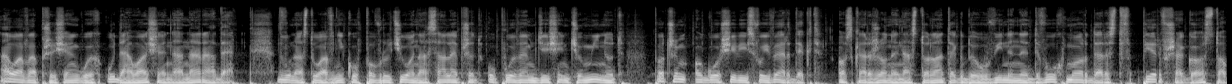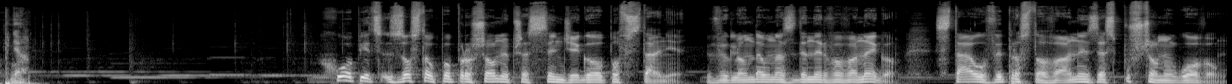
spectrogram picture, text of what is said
a ława przysięgłych udała się na naradę. Dwunastu ławników powróciło na salę przed upływem 10 minut, po czym ogłosili swój werdykt. Oskarżony nastolatek był winny dwóch morderstw pierwszego stopnia. Chłopiec został poproszony przez sędziego o powstanie. Wyglądał na zdenerwowanego. Stał wyprostowany ze spuszczoną głową.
